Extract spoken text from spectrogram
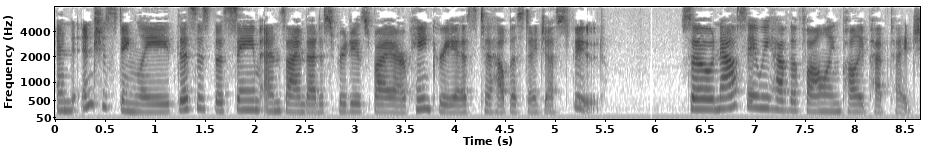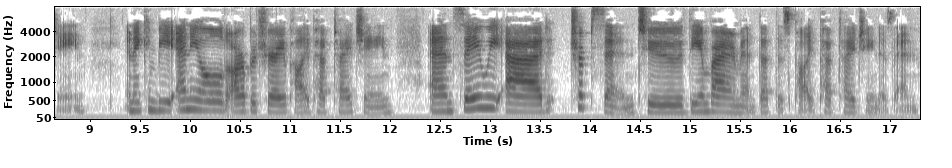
And interestingly, this is the same enzyme that is produced by our pancreas to help us digest food. So now say we have the following polypeptide chain, and it can be any old arbitrary polypeptide chain, and say we add trypsin to the environment that this polypeptide chain is in.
